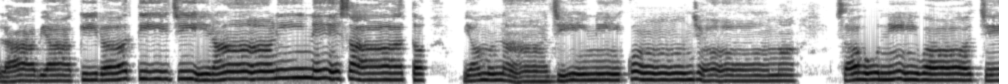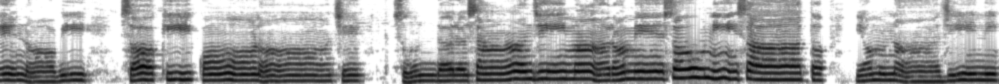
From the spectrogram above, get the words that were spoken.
લાવ્યા કિરતીજી રાણીને સાત યમુનાજીની કુંજમાં સહુની વચ્ચે નવી સખી કોણ છે સુંદર સાંજીમાં રમે સૌની સાથ યમુનાજીની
